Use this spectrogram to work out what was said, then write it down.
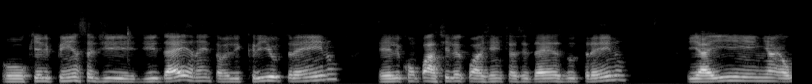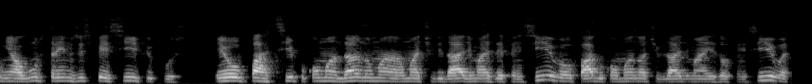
o que ele pensa de, de ideia, né? Então ele cria o treino, ele compartilha com a gente as ideias do treino, e aí em, em alguns treinos específicos eu participo comandando uma, uma atividade mais defensiva, o Fábio comanda uma atividade mais ofensiva,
